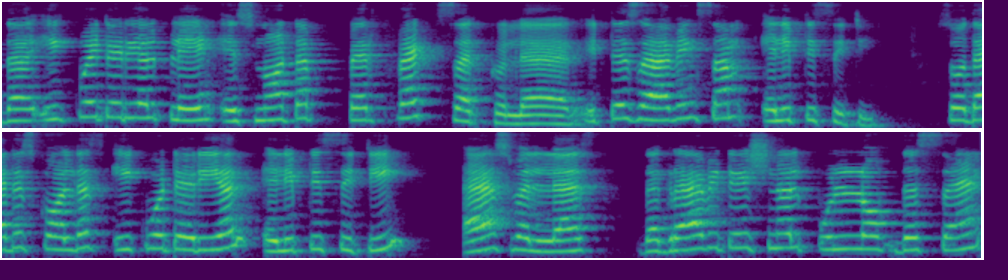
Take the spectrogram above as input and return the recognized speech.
the equatorial plane is not a perfect circular. It is having some ellipticity. So that is called as equatorial ellipticity as well as the gravitational pull of the sun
